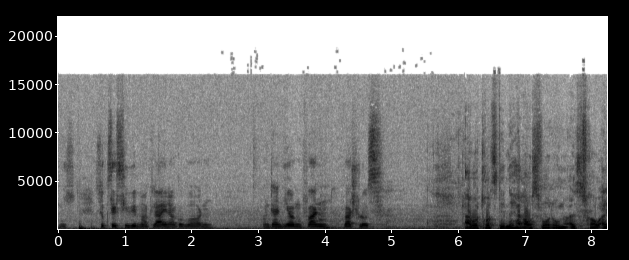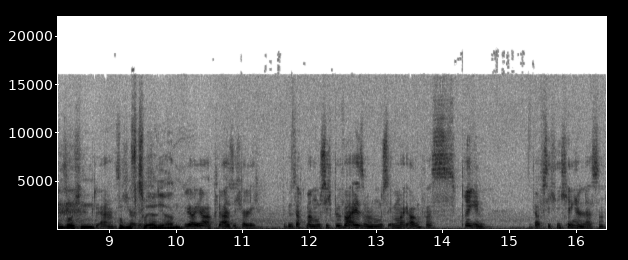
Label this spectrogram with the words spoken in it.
bin ich sukzessive immer kleiner geworden. Und dann irgendwann war Schluss. Aber trotzdem eine Herausforderung, ne, als Frau einen solchen klar, Beruf sicherlich. zu erlernen. Ja, ja, klar, sicherlich. Wie gesagt, man muss sich beweisen, man muss immer irgendwas bringen. Man darf sich nicht hängen lassen.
